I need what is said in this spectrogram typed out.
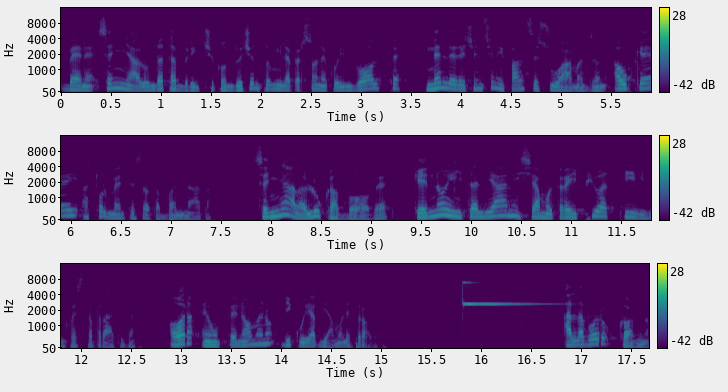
Bene, segnalo un data breach con 200.000 persone coinvolte nelle recensioni false su Amazon. Ok, attualmente è stata bannata. Segnala Luca Bove che noi italiani siamo tra i più attivi in questa pratica. Ora è un fenomeno di cui abbiamo le prove. Al lavoro con.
